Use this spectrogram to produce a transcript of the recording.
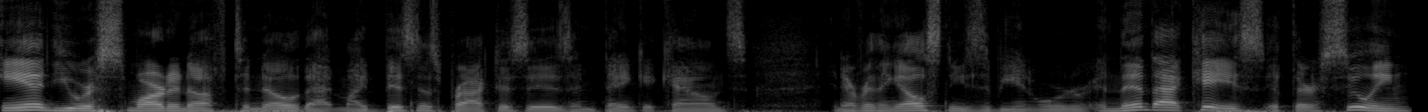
and you were smart enough to know that my business practices and bank accounts and everything else needs to be in order. And then that case, if they're suing,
